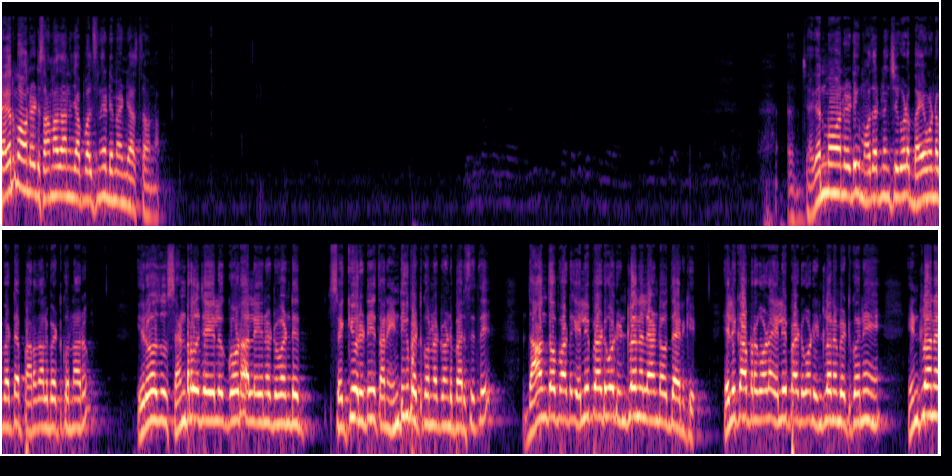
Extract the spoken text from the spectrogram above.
జగన్మోహన్ రెడ్డి సమాధానం చెప్పాల్సిందిగా డిమాండ్ చేస్తా ఉన్నాం. జగన్మోహన్ రెడ్డికి మొదటి నుంచి కూడా భయం ఉండబట్టే పరదాలు పెట్టుకున్నారు. ఈరోజు సెంట్రల్ జైలుకు కూడా లేనటువంటి సెక్యూరిటీ తన ఇంటికి పెట్టుకున్నటువంటి పరిస్థితి. దాంతోపాటు హెలిప్యాడ్ కూడా ఇంట్లోనే ల్యాండ్ అవుద్ది ఆయనకి. హెలికాప్టర్ కూడా హెలిప్యాడ్ కూడా ఇంట్లోనే పెట్టుకొని ఇంట్లోనే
